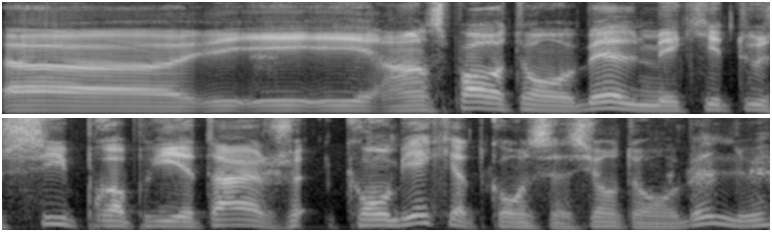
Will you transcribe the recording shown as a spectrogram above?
et, en sport automobile, mais qui est aussi propriétaire. Combien il y a de concessions automobiles, lui?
